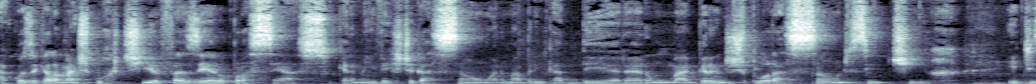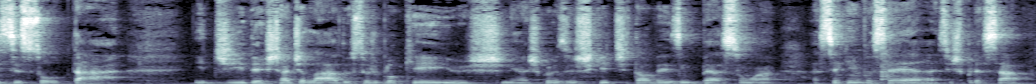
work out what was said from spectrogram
a coisa que ela mais curtia fazer era o processo, que era uma investigação, era uma brincadeira, era uma grande exploração de sentir e de se soltar e de deixar de lado os seus bloqueios, né, as coisas que te talvez impeçam a, a ser quem você é, a se expressar.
